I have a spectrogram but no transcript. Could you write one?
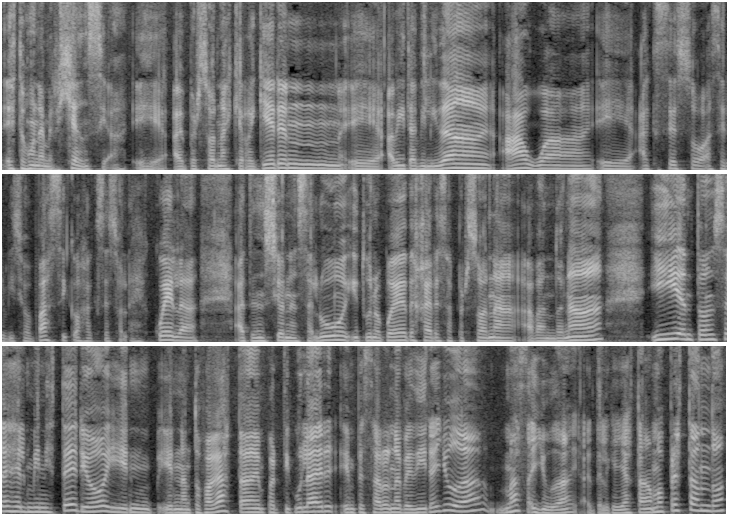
esta es una emergencia. Eh, hay personas que requieren eh, habitabilidad, agua, eh, acceso a servicios básicos, acceso a las escuelas, atención en salud y tú no puedes dejar a esas personas abandonadas. Y entonces el ministerio y en, Antofagasta en particular empezaron a pedir ayuda, más ayuda de la que ya estábamos prestando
